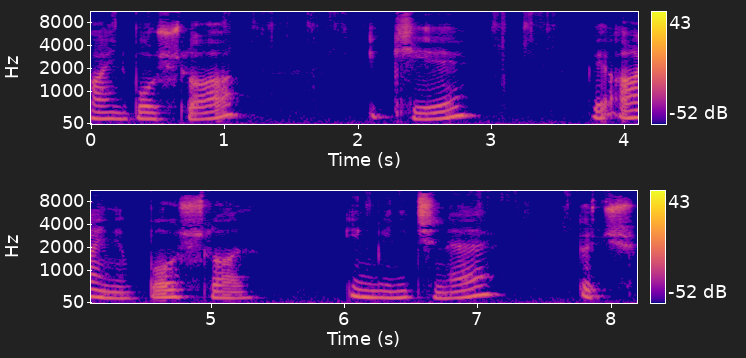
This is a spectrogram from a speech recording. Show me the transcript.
aynı boşluğa. 2 ve aynı boşluğa ilmeğin içine. 3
